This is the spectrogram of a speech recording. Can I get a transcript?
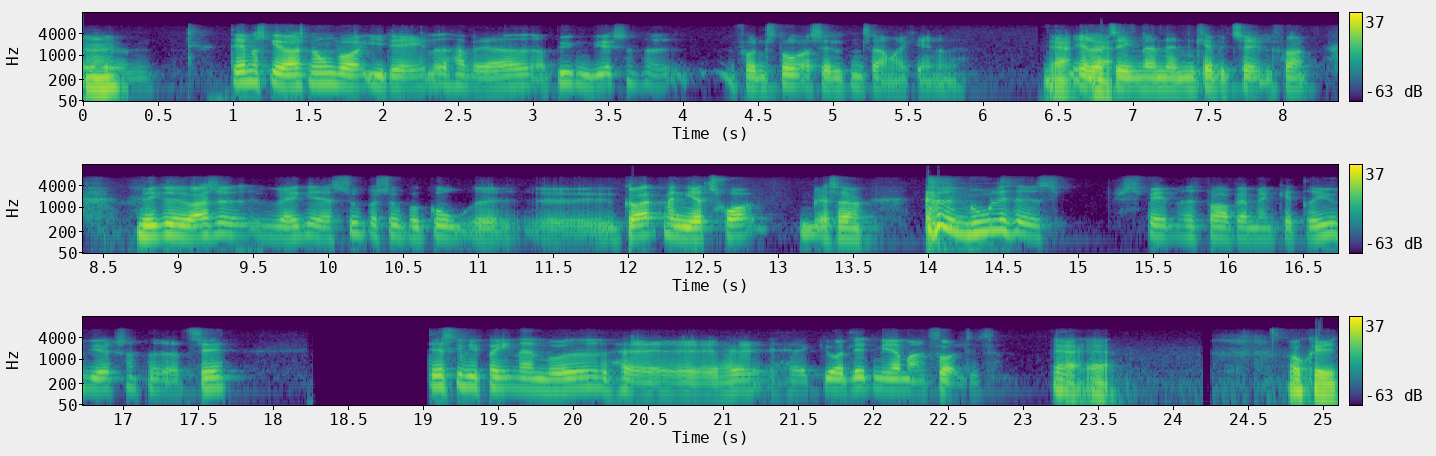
øh, mm. det er måske også nogle, hvor idealet har været at bygge en virksomhed, få den stor og sælge den til amerikanerne. Ja, eller ja. til en eller anden kapitalfond. Hvilket jo også hvilket er super, super god, øh, øh, godt, men jeg tror, altså muligheds spændet for, hvad man kan drive virksomheder til, det skal vi på en eller anden måde have, have, have gjort lidt mere mangfoldigt. Ja, ja. Okay,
